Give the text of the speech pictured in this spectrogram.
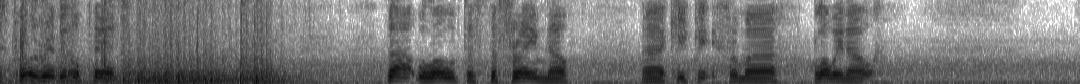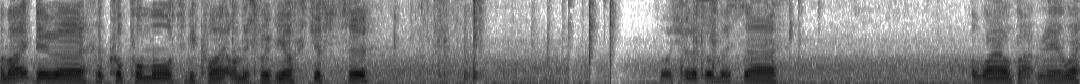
Just put a rivet up here that will hold the, the frame now uh, keep it from uh, blowing out I might do a, a couple more to be quite honest with you, just to. I should have done this uh, a while back, really.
